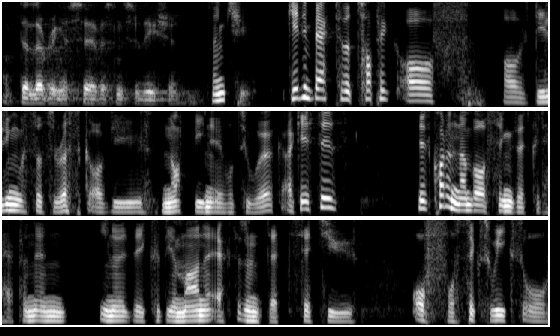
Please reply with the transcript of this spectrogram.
of delivering a service and solution. Thank you. Getting back to the topic of of dealing with this risk of you not being able to work, I guess there's there's quite a number of things that could happen. And, you know, there could be a minor accident that sets you off for six weeks or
